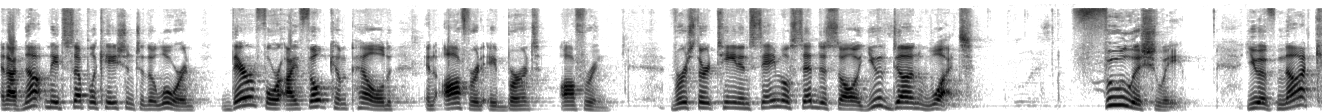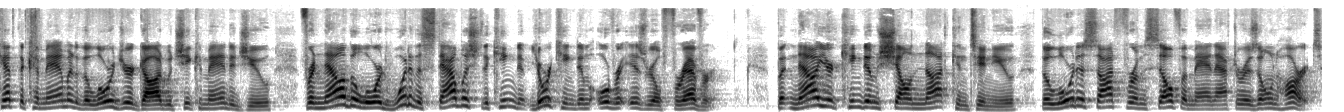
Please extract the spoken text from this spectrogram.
and I've not made supplication to the Lord. Therefore I felt compelled and offered a burnt offering. Verse 13 And Samuel said to Saul, You've done what? Foolishly. You have not kept the commandment of the Lord your God, which he commanded you. For now the Lord would have established the kingdom, your kingdom over Israel forever. But now your kingdom shall not continue. The Lord has sought for himself a man after his own heart.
